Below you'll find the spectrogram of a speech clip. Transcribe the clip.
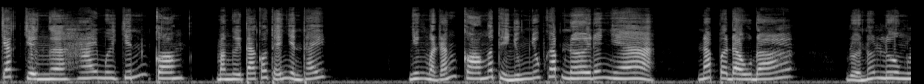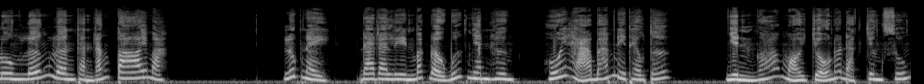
chắc chừng ờ, 29 con mà người ta có thể nhìn thấy. Nhưng mà rắn con thì nhung nhúc khắp nơi đó nha. Nắp ở đâu đó rồi nó luôn luôn lớn lên thành rắn to ấy mà. Lúc này, Daralin bắt đầu bước nhanh hơn, hối hả bám đi theo tớ. Nhìn ngó mọi chỗ nó đặt chân xuống.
